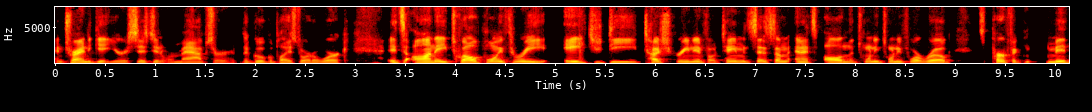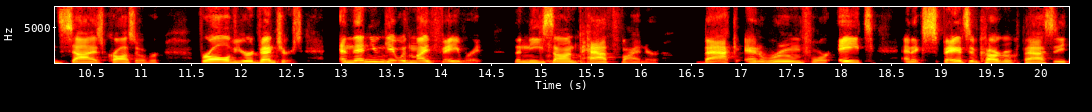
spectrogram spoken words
and trying to get your assistant or maps or the Google Play Store to work. It's on a 12.3 HD touchscreen infotainment system, and it's all in the 2024 Rogue. It's perfect mid-size crossover for all of your adventures. And then you can get with my favorite, the Nissan Pathfinder back and room for eight and expansive cargo capacity.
